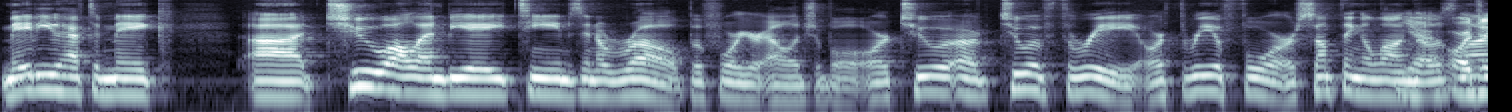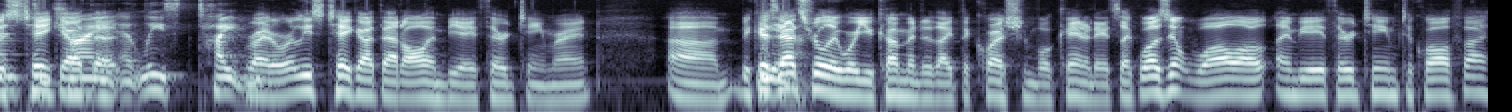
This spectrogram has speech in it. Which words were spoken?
maybe you have to make uh, two All NBA teams in a row before you're eligible, or two or two of three, or three of four, or something along Yeah, those or lines. just to take out try and that- at least tighten. right? Or at least take out that All NBA third team, right? Um, because Yeah. that's really where you come into like the questionable candidates. Like, wasn't Wall All NBA third team to qualify?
